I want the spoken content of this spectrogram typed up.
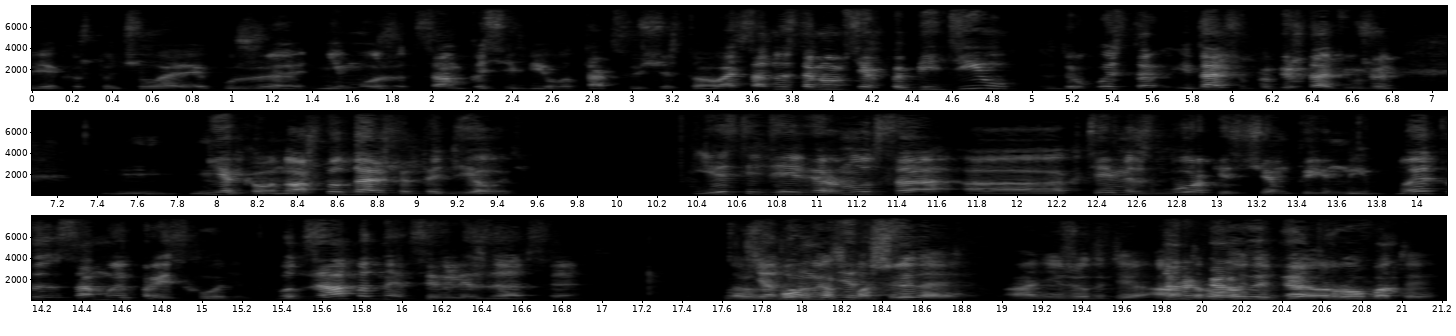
века, что человек уже не может сам по себе вот так существовать, с одной стороны, он всех победил, с другой стороны, и дальше побеждать уже некого. Ну а что дальше-то делать? Есть идея вернуться э, к теме сборки с чем-то иным. Но это само и происходит. Вот западная цивилизация – Но ну, сборка думаю, с машиной, они же вот эти андроиды, биороботы.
